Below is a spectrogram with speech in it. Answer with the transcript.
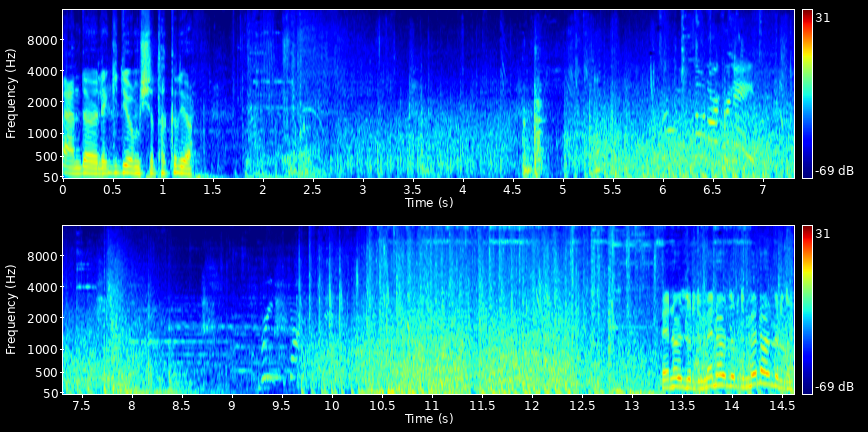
Ben de öyle gidiyorum işte takılıyor. Sonar grenade. Breach Ben öldürdüm, ben öldürdüm, ben öldürdüm.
